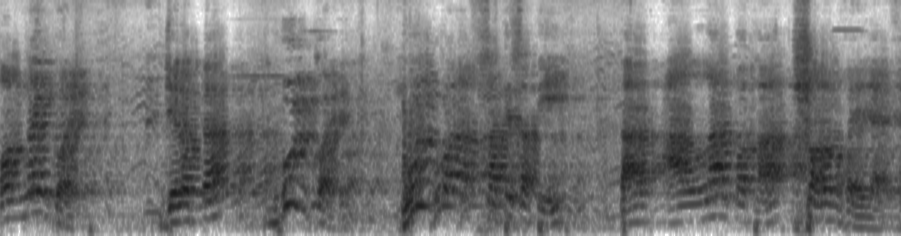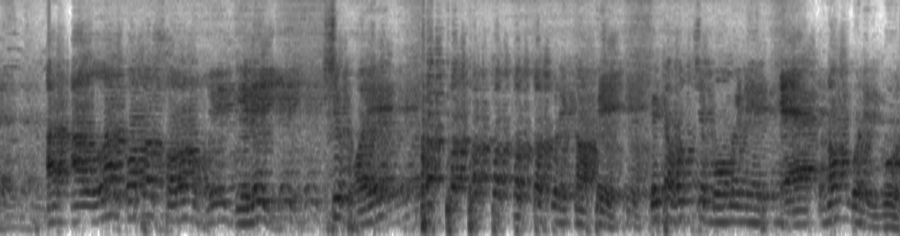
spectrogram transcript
অন্যায় করে যে লোকটা ভুল করে ভুল করার সাথে সাথেই তার আল্লাহর কথা স্মরণ হয়ে যায় আর আল্লাহর কথা স্মরণ হয়ে গেলেই সে ভয়ে করে কাঁপে। এটা হচ্ছে মোমেনের এক নম্বরের গুণ।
